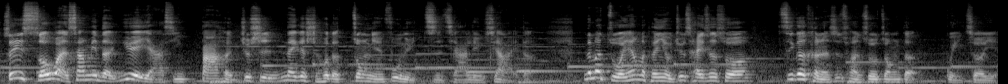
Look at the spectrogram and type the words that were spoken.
所以手腕上面的月牙形疤痕就是那个时候的中年妇女指甲留下来的。那么左阳的朋友就猜测说，这个可能是传说中的鬼遮眼。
